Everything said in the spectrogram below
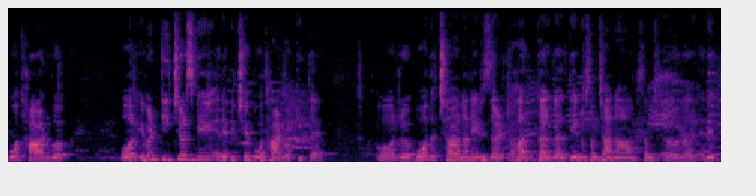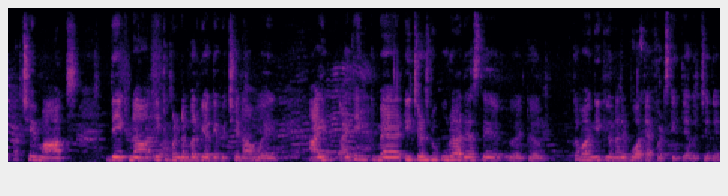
ਬਹੁਤ ਹਾਰਡ ਵਰਕ ਔਰ ਇਵਨ ਟੀਚਰਸ ਨੇ ਇਹਦੇ ਪਿੱਛੇ ਬਹੁਤ ਹਾਰਡ ਵਰਕ ਕੀਤਾ ਹੈ। ਔਰ ਬਹੁਤ ਅੱਛਾ ਉਹਨਾਂ ਨੇ ਰਿਜ਼ਲਟ ਹਰ ਗੱਲ ਗੱਲ ਤੇ ਇਹਨੂੰ ਸਮਝਾਣਾ ਸਮਝ ਔਰ ਇਹਦੇ ਅੱਛੇ ਮਾਰਕਸ ਦੇਖਣਾ ਇੱਕ ਨੰਬਰ ਵੀ ਅੱਗੇ ਪਿੱਛੇ ਨਾ ਹੋਏ। ਆਈ ਆਈ ਥਿੰਕ ਮੈਂ ਟੀਚਰਸ ਨੂੰ ਪੂਰਾ ਇਹਦੇ ਵਾਸਤੇ ਇੱਕ ਕਵਾਂਗੀ ਕਿ ਉਹਨਾਂ ਨੇ ਬਹੁਤ ਐਫਰਟਸ ਕੀਤੇ ਆ ਬੱਚੇ ਦੇ।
